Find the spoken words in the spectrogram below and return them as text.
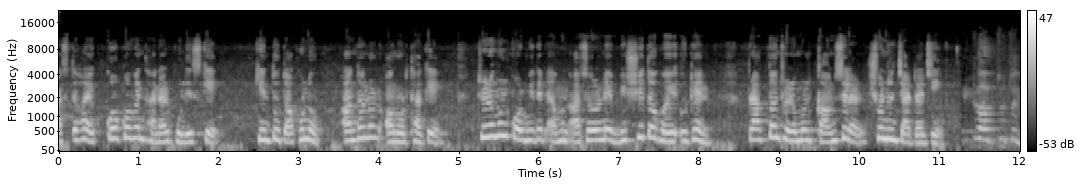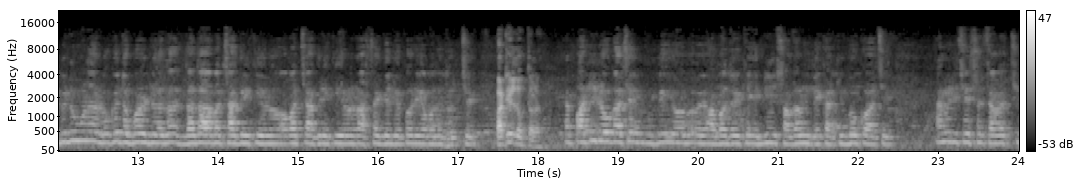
আসতে হয় কোকোবেন থানার পুলিশকে। কিন্তু তখনও আন্দোলন অনড় থাকে। তৃণমূল কর্মীদের এমন আচরণে বিস্মিত হয়ে ওঠেন প্রাক্তন তৃণমূল কাউন্সিলর সুনীল চ্যাটার্জি। একটু তো বিলুমনের লোকে তো বলে দাদা আবার চাকরি কি হলো? আবার চাকরি কি হলো? রাস্তায় গেলে পরে আমাদের ধরছে। পার্টির লোক তারা? আর পার্টির লোক আছে আমাদেরকে এমনি সাধারণ বেকার যুবকও আছে। আমি চেষ্টা চালাচ্ছি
